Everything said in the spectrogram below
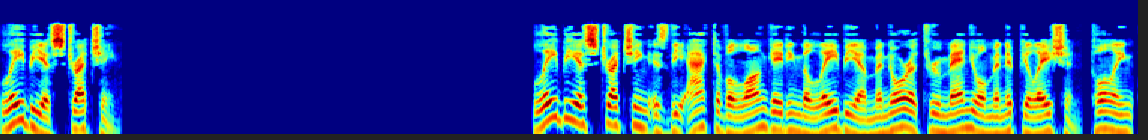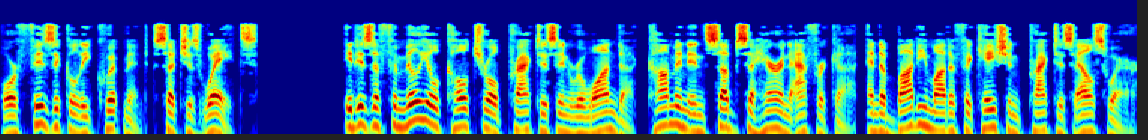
Labia stretching Labia stretching is the act of elongating the labia minora through manual manipulation pulling or physical equipment such as weights. It is a familial cultural practice in Rwanda, common in sub-Saharan Africa, and a body modification practice elsewhere.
